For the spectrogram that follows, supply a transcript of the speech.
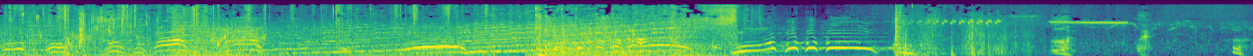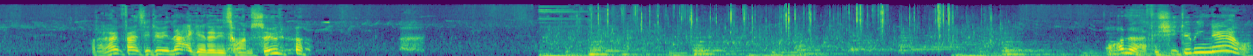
Whoa, whoa, whoa, whoa, But I don't fancy doing that again anytime soon. what on earth is she doing now?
